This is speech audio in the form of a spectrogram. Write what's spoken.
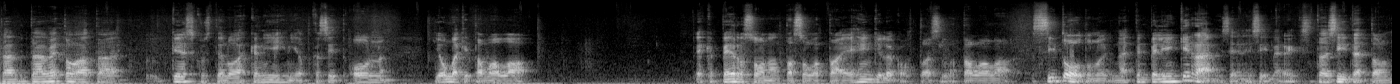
Tämä, tämä vetoaa tämä keskustelu ehkä niihin, jotka sit on jollakin tavalla ehkä persoonan tasolla tai henkilökohtaisella tavalla sitoutunut näiden pelien keräämiseen esimerkiksi. Tai siitä, että on,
